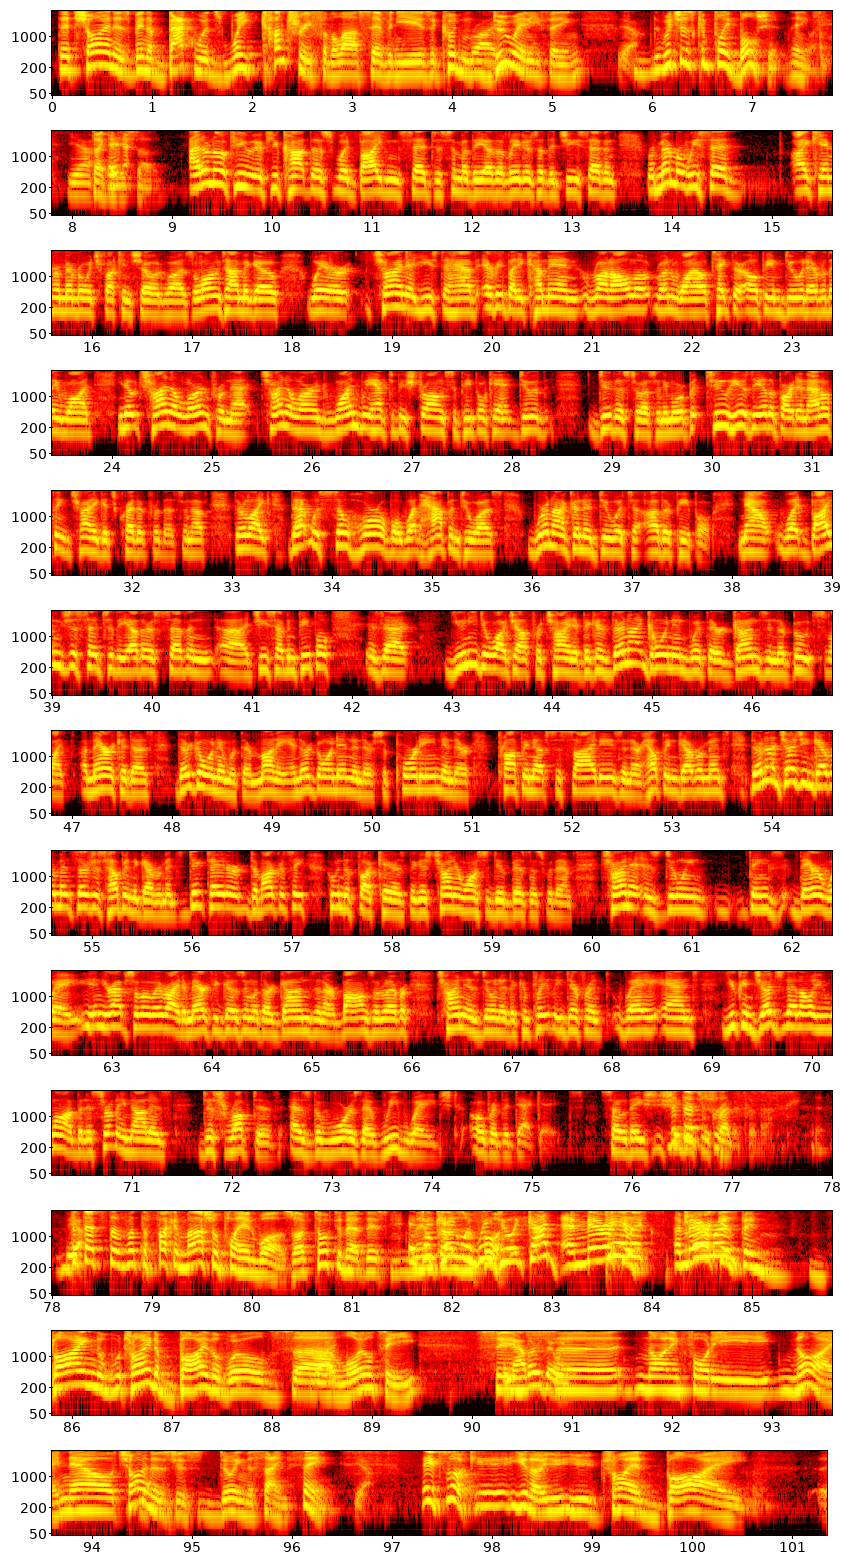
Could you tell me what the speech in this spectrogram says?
that China's been a backwards, weak country for the last seven years. It couldn't Right. do anything, Yeah. which is complete bullshit. Anyway, Yeah. don't get me started. I don't know if you if you caught this what Biden said to some of the other leaders of the G7. Remember we said I can't remember which fucking show it was a long time ago where China used to have everybody come in, run all run wild, take their opium, do whatever they want. You know, China learned from that. China learned one, we have to be strong so people can't do do this to us anymore. But two, here's the other part, and I don't think China gets credit for this enough. They're like, that was so horrible what happened to us. We're not going to do it to other people. Now, what Biden just said to the other seven uh, G7 people is that you need to watch out for China because they're not going in with their guns and their boots like America does. They're going in with their money and they're going in and they're supporting and they're propping up societies and they're helping governments. They're not judging governments, they're just helping the governments. Dictator, democracy, who in the fuck cares because China wants to do business with them. China is doing things their way. And you're absolutely right. America goes in with our guns and our bombs and whatever. China is doing it a completely different way. And you can judge that all you want, but it's certainly not as disruptive as the wars that we've waged over the decades. So they sh- should get some credit for that. But Yeah. that's the what the fucking Marshall Plan was. I've talked about this. Many It's okay when we do it. God America's damn it, America's been buying the trying to buy the world's uh, Right. loyalty since uh, 1949. Now China's just doing the same thing. Yeah. It's look, y- you know, you, you try and buy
